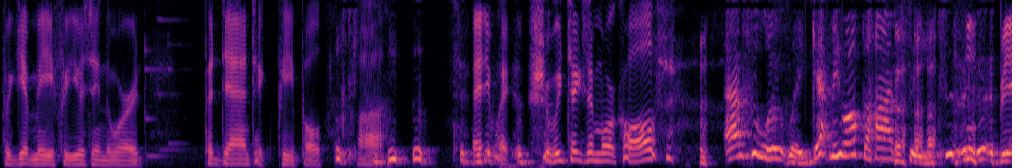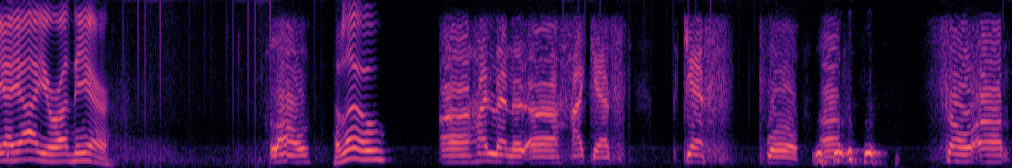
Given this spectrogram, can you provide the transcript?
Forgive me for using the word pedantic people. Uh, anyway, should we take some more calls? Absolutely. Get me off the hot seat. BAI, you're on the air. Hello. Hello. Uh, hi, Leonard. Uh, hi, guest. Guest, plural. Um, so, um,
